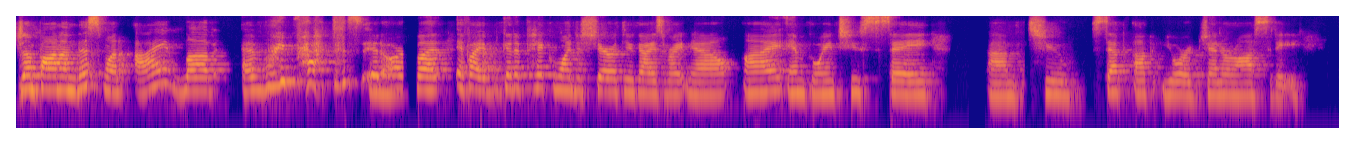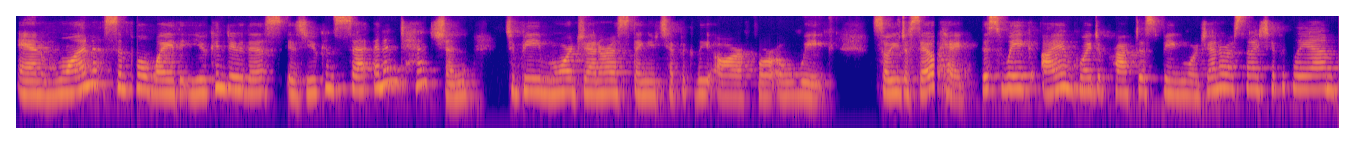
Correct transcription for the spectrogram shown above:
jump on on this one. I love every practice in mm. art, but if I'm going to pick one to share with you guys right now, I am going to say um, to step up your generosity. And one simple way that you can do this is you can set an intention to be more generous than you typically are for a week. So you just say, okay, this week I am going to practice being more generous than I typically am.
